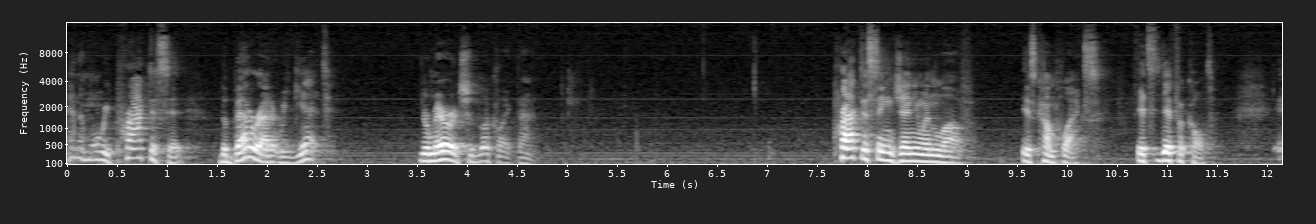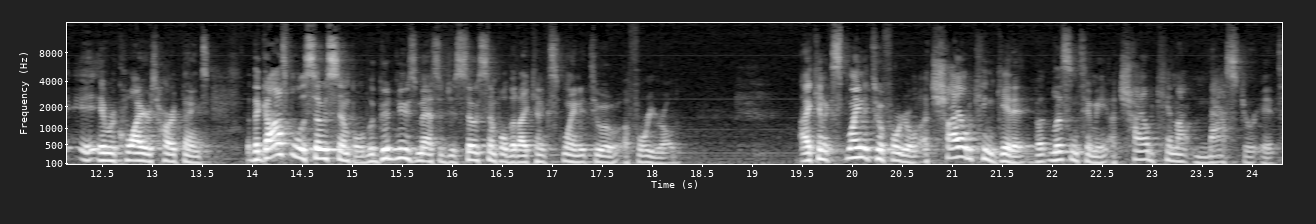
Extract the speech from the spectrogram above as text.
And the more we practice it, the better at it we get. Your marriage should look like that practicing genuine love is complex, it's difficult, it, it, requires hard things. The gospel is so simple, the good news message is so simple that I can explain it to a, a four year old. I can explain it to a four year old. A child can get it, but listen to me, a child cannot master it.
